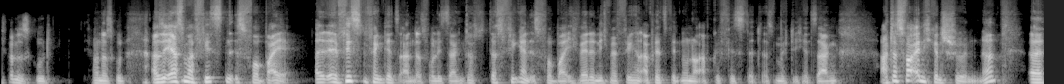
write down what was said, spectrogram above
Ich fand das gut. Ich fand das gut. Also erstmal Fisten ist vorbei. Also, Fisten fängt jetzt an, das wollte ich sagen. Das, das, Fingern ist vorbei. Ich werde nicht mehr fingern ab, jetzt wird nur noch abgefistet. Das möchte ich jetzt sagen. Ach, das war eigentlich ganz schön, ne? Äh,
